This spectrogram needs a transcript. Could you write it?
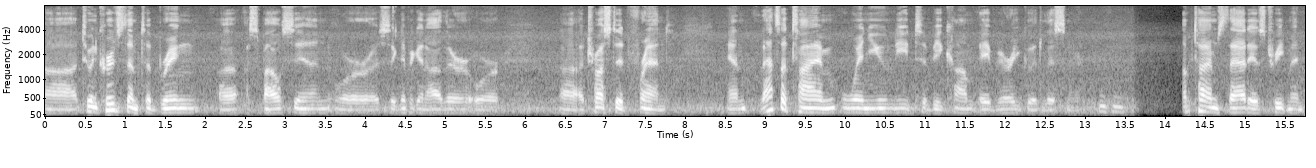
uh, to encourage them to bring a, a, spouse in, or a significant other, or uh, a trusted friend, and that's a time when you need to become a very good listener. Mm-hmm. Sometimes that is treatment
